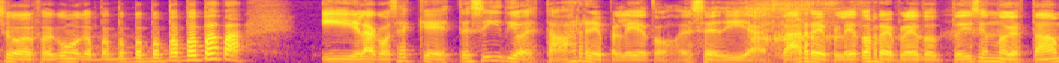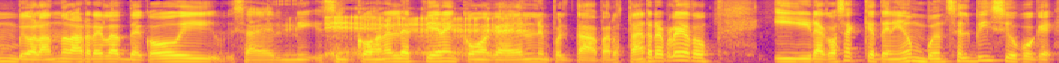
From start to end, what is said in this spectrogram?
fue como que pa, pa, pa, pa, pa, pa, pa. Y la cosa es que este sitio estaba repleto ese día, estaba repleto, repleto. Estoy diciendo que estaban violando las reglas de COVID, o sea, ni- sin cojones les tienen, como que a él no le importaba, pero estaban repletos. Y la cosa es que tenían un buen servicio porque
